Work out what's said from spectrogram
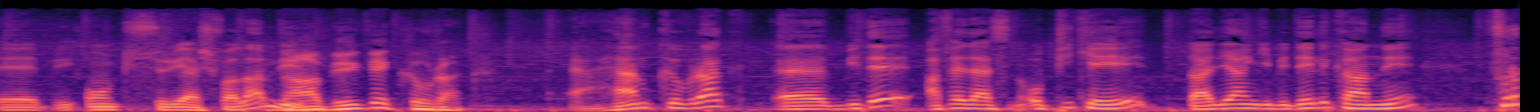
E, bir 10 küsür yaş falan büyük. Daha büyük ve kıvrak. Ya hem kıvrak e, bir de affedersin o pikeyi dalyan gibi delikanlıyı fır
